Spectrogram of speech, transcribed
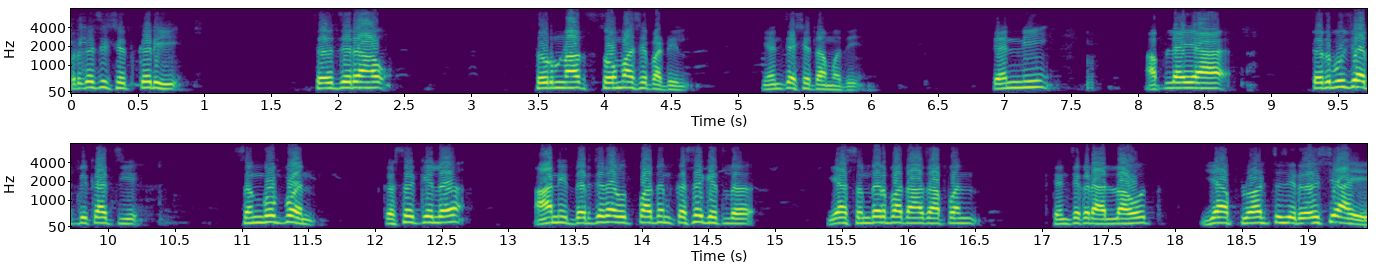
प्रगतशील शेतकरी सर्जेराव तरुणाथ सोमासे पाटील यांच्या शेतामध्ये. त्यांनी आपल्या या टरबूज या पिकाची संगोपन कसं केलं आणि दर्जेदार उत्पादन कसं घेतलं या संदर्भात आज आपण त्यांच्याकडे आलो आहोत. या प्लॉटचं जे रहस्य आहे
